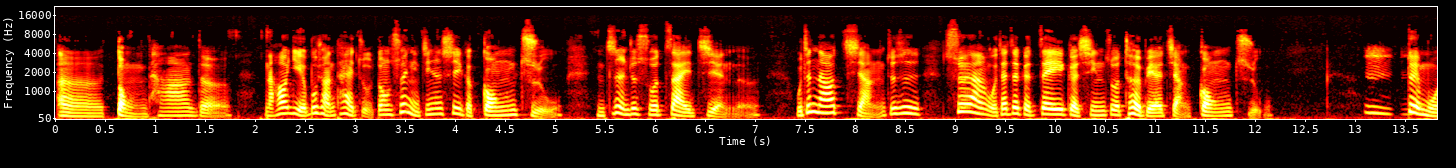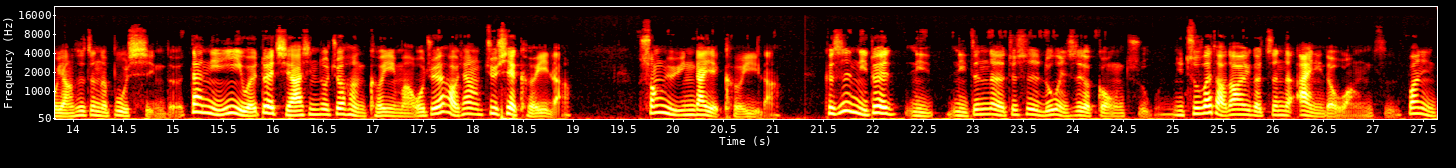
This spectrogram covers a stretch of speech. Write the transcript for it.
呃懂他的，然后也不喜欢太主动，所以你今天是一个公主，你真的就说再见了。我真的要讲，就是虽然我在这个这一个星座特别讲公主，嗯，对母羊是真的不行的，但你以为对其他星座就很可以吗？我觉得好像巨蟹可以啦，双鱼应该也可以啦。可是你对你，你真的就是，如果你是个公主，你除非找到一个真的爱你的王子，不然你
